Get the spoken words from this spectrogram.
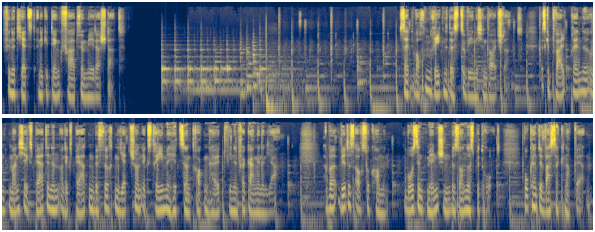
findet jetzt eine Gedenkfahrt für Meda statt. Seit Wochen regnet es zu wenig in Deutschland. Es gibt Waldbrände und manche Expertinnen und Experten befürchten jetzt schon extreme Hitze und Trockenheit wie in den vergangenen Jahren. Aber wird es auch so kommen? Wo sind Menschen besonders bedroht? Wo könnte Wasser knapp werden?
